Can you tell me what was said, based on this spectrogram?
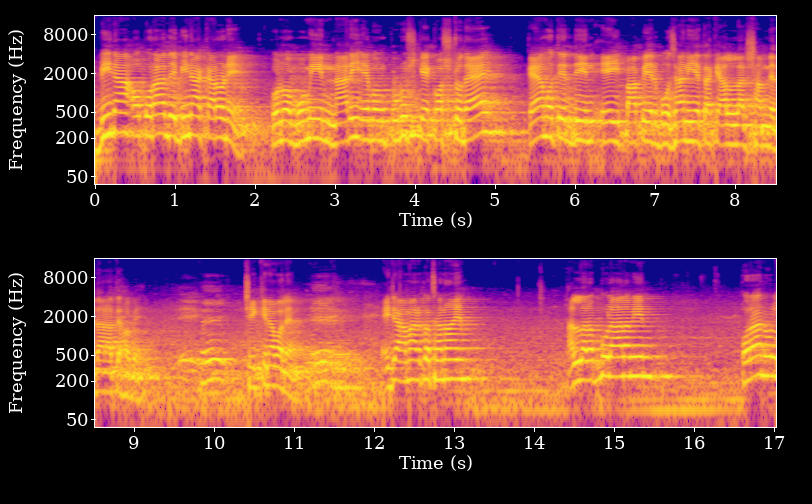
বিনা অপরাধে, বিনা কারণে কোনো মুমিন, নারী এবং পুরুষকে কষ্ট দেয়, কেয়ামতের দিন এই পাপের বোঝা নিয়ে তাকে আল্লাহর সামনে দাঁড়াতে হবে। ঠিক কিনা বলেন? এটা আমার কথা নয় আল্লাহ রব্বুল আলমিন কোরআনুল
